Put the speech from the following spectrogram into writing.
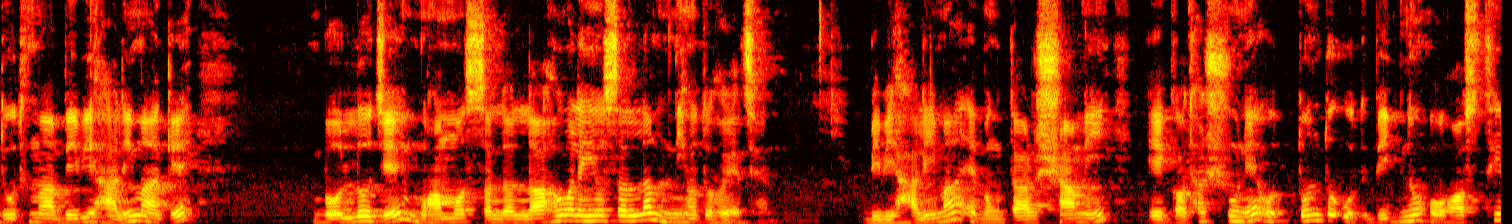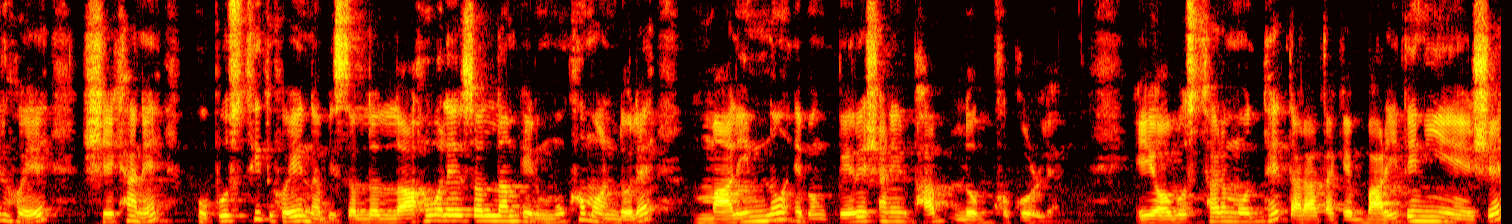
দুধমা বিবি হালিমাকে বলল যে, মোহাম্মদ সাল্লাহ আলহিউসাল্লাম নিহত হয়েছেন। বিবি হালিমা এবং তার স্বামী এ কথা শুনে অত্যন্ত উদ্বিগ্ন ও অস্থির হয়ে সেখানে উপস্থিত হয়ে নবী সাল্লাহ আলাইসাল্লাম এর মুখমণ্ডলে মালিন্য এবং পেরেশানির ভাব লক্ষ্য করলেন। এই অবস্থার মধ্যে তারা তাকে বাড়িতে নিয়ে এসে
